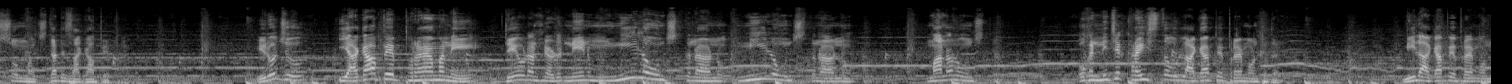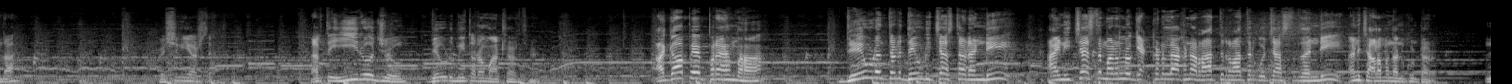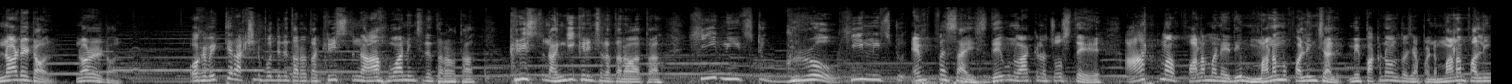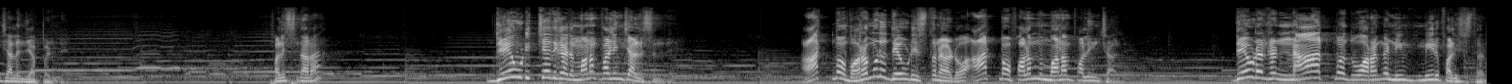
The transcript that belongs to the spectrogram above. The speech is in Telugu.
You so much that is agape ప్రేమ ఈరోజు ఈ అగాపే ప్రేమని దేవుడు అంటున్నాడు నేను మీలో ఉంచుతున్నాను మీలో ఉంచుతున్నాను మనలో ఉంచుతున్నాను. ఒక నిజ క్రైస్తవుల్లో అగాపే ప్రేమ ఉంటుందండి. మీలో అగాపే ప్రేమ ఉందా? క్వశ్చన్ ఇయర్ సార్ లేకపోతే ఈరోజు దేవుడు మీతోనే మాట్లాడుతున్నాడు. అగాపే ప్రేమ దేవుడు అంతటా దేవుడు ఇచ్చేస్తాడండి. ఆయన ఇచ్చేస్తే మనలోకి ఎక్కడ లేకుండా రాత్రి రాత్రికి వచ్చేస్తుందండి అని చాలామంది అనుకుంటారు. Not at all not at all ఒక వ్యక్తి రక్షణ పొందిన తర్వాత క్రీస్తుని ఆహ్వానించిన తర్వాత క్రీస్తుని అంగీకరించిన తర్వాత he needs to grow he needs to emphasise దేవుని వాక్యలో చూస్తే ఆత్మ ఫలం అనేది మనము ఫలించాలి. మీ పక్కన వాళ్ళతో చెప్పండి. మనం ఫలించాలని చెప్పండి. ఫలిస్తున్నారా? దేవుడు ఇచ్చేది కాదు మనం ఫలించాల్సిందే. ఆత్మ వరమును దేవుడు ఇస్తున్నాడు. ఆత్మ ఫలము మనం ఫలించాలి. దేవుడు అంటే నా ఆత్మ ద్వారంగా మీరు ఫలిస్తారు.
